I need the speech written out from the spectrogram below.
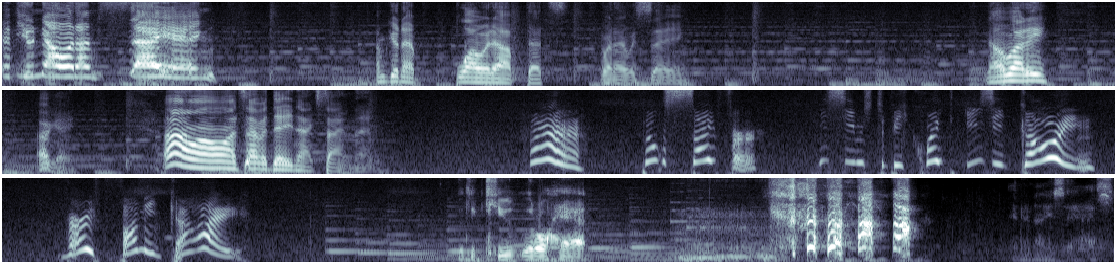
if you know what I'm saying. I'm gonna blow it up. That's what I was saying. Nobody? Okay. Oh, well, let's have a date next time then. Huh. Bill Cipher. He seems to be quite easygoing. Very funny guy. With a cute little hat. and a nice ass.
